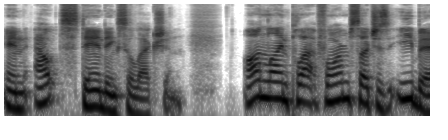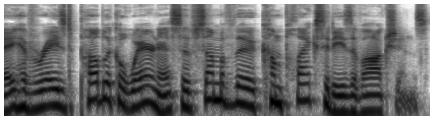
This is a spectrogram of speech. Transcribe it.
an outstanding selection. Online platforms such as eBay have raised public awareness of some of the complexities of auctions.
